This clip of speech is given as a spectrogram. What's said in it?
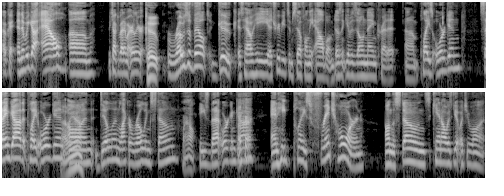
Okay, and then we got Al. Um, we talked about him earlier. Coop. Roosevelt Gook is how he attributes himself on the album. Doesn't give his own name credit. Um, plays organ. Same guy that played organ Oh, yeah. on Dylan like a Rolling Stone. Wow. He's that organ guy. Okay. And he plays French horn on the Stones. Can't always get what you want.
